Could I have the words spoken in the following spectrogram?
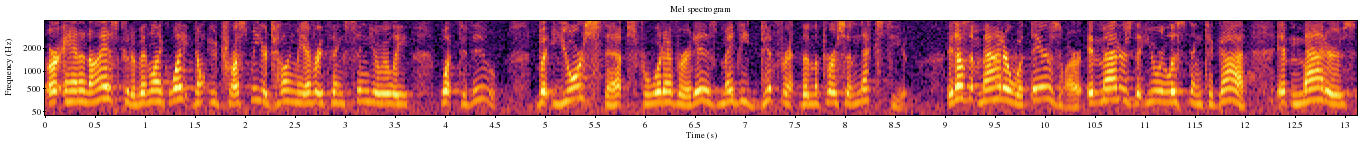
Or Ananias could have been like, wait, don't you trust me? You're telling me everything singularly what to do. But your steps, for whatever it is, may be different than the person next to you. It doesn't matter what theirs are. It matters that you are listening to God. It matters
